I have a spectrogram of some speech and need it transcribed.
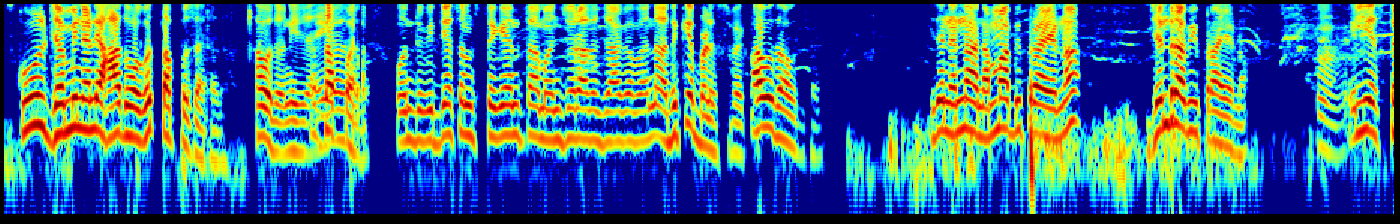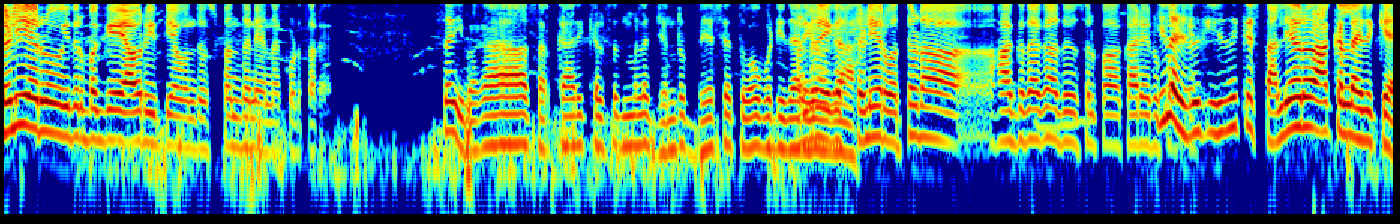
ಸ್ಕೂಲ್ ಜಮೀನಲ್ಲಿ ಹಾದು ಹೋಗೋದು ತಪ್ಪು ಸರ್ ಅದು. ಹೌದು ನಿಜ. ತಪ್ಪು ಅದು. ಒಂದು ವಿದ್ಯಾಸಂಸ್ಥೆಗೆ ಅಂತ ಮಂಜೂರಾದ ಜಾಗವನ್ನ ಅದಕ್ಕೆ ಬಳಸಬೇಕು. ಹೌದು ಹೌದು ಸರ್. ಇದು ನನ್ನ ನಮ್ಮ ಅಭಿಪ್ರಾಯನೋ ಜನರ ಅಭಿಪ್ರಾಯನೋ. ಇಲ್ಲಿಯ ಸ್ಥಳೀಯರು ಇದ್ರ ಬಗ್ಗೆ ಯಾವ ರೀತಿಯ ಒಂದು ಸ್ಪಂದನೆಯನ್ನ ಕೊಡ್ತಾರೆ? ಸರ್ ಇವಾಗ ಸರ್ಕಾರಿ ಕೆಲಸದ ಮೇಲೆ ಜನರು ಬೇಸತ್ತು ಹೋಗ್ಬಿಟ್ಟಿದ್ದಾರೆ ಅಂದ್ರೆ ಈಗ ಇವಾಗ. ಸ್ಥಳೀಯರು ಒತ್ತಡ ಹಾಕಿದಾಗ ಅದು ಸ್ವಲ್ಪ ಕಾರ್ಯ ಇಲ್ಲ ಇದಕ್ಕೆ ಇದಕ್ಕೆ ಸ್ಥಳೀಯರು ಹಾಕಲ್ಲ ಇದಕ್ಕೆ.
